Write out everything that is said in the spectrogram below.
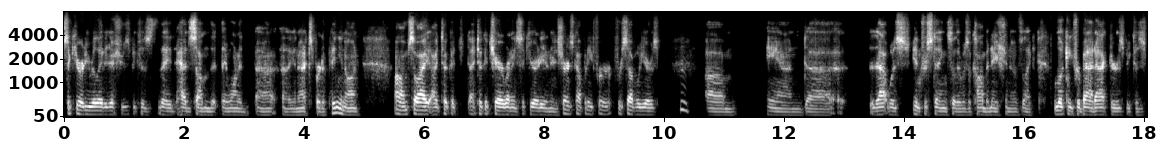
security related issues because they had some that they wanted uh, uh, an expert opinion on. Um, so I, I, took a I took a chair running security in an insurance company for for several years, hmm. Um, and uh, that was interesting. So there was a combination of like looking for bad actors because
